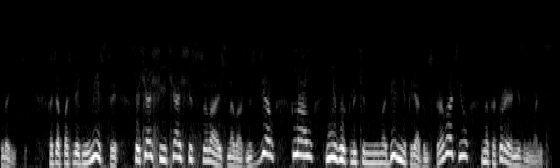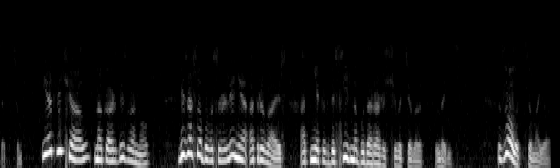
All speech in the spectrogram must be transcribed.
Ларисе, хотя в последние месяцы все чаще и чаще, ссылаясь на важность дел, клал невыключенный мобильник рядом с кроватью, на которой они занимались сексом и отвечал на каждый звонок, без особого сожаления отрываясь от некогда сильно будоражащего тела Ларисы. «Золотце мое,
